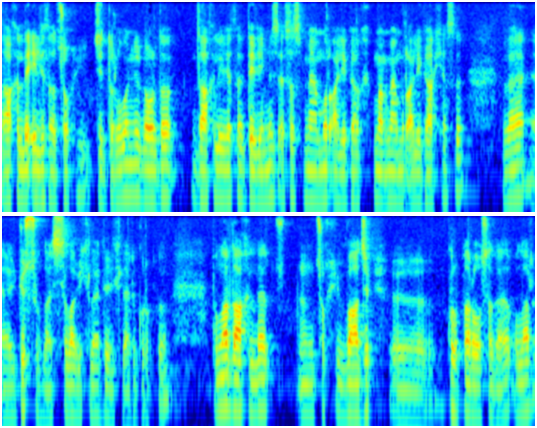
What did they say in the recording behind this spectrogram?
daxildə elita çox ciddi rol oynayır və orada daxili elita dediyimiz əsas məmur oliqarx məmur oliqarxiyası və güclülər, silaviklər dedikləri qrupdur. Bunlar daxildə çox vacib qruplar olsa da, onlar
